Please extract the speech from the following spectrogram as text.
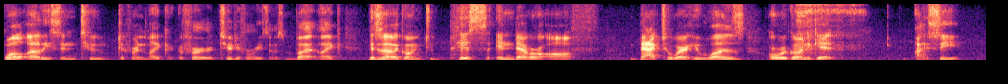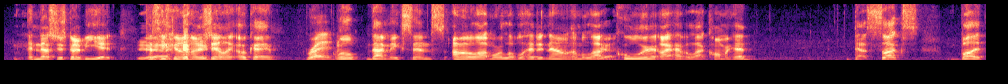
Well, at least in two different like for two different reasons. But like this is either going to piss Endeavor off back to where he was, or we're going to get. I see, and that's just going to be it because Yeah. he's going to understand like okay, Right. well that makes sense. I'm a lot more level-headed now. I'm a lot Yeah. cooler. I have a lot calmer head. That sucks, but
